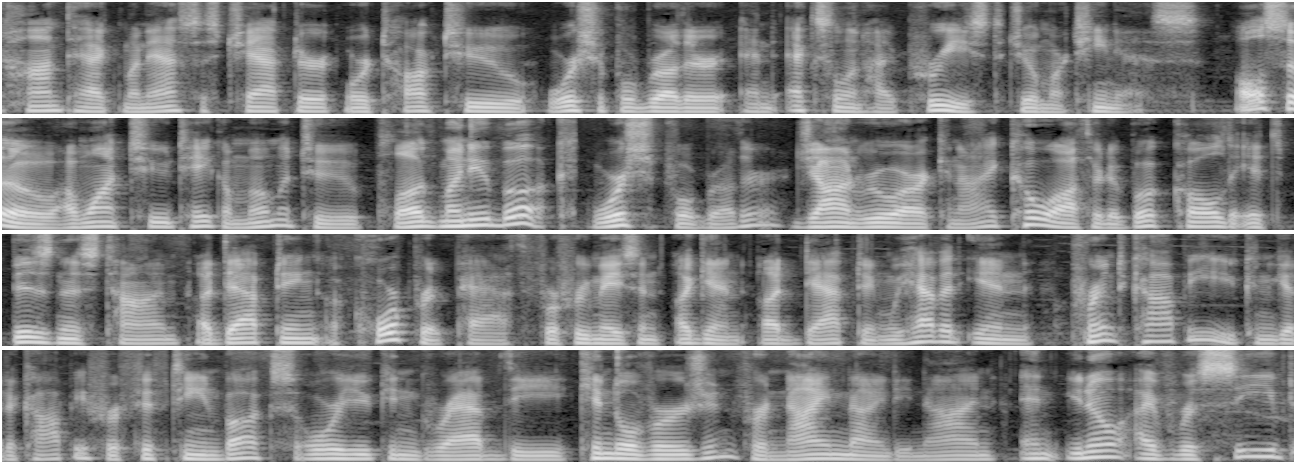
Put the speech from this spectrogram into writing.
contact Manassas chapter or talk to worshipful brother and excellent high priest Joe Martinez. Also, I want to take a moment to plug my new book. Worshipful brother John Ruark and I co authored a book called It's Business Time Adapting a Corporate Path for Freemason. Again, adapting. We have it in print copy. You can get a copy for 15 bucks, or you can grab the Kindle version for $9.99. And you know, I've received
